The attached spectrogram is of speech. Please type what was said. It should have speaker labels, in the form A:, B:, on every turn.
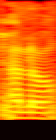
A: hello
